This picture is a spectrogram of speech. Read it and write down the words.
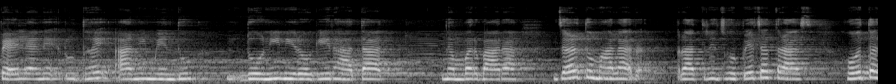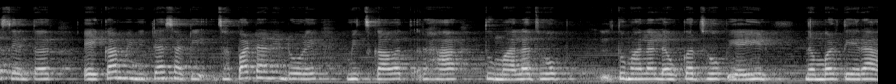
प्यायल्याने हृदय आणि मेंदू दोन्ही निरोगी राहतात. नंबर बारा जर तुम्हाला रात्री झोपेचा त्रास होत असेल तर एका मिनिटासाठी झपाट्याने डोळे मिचकावत राहा. तुम्हाला झोप तुम्हाला लवकर झोप येईल. नंबर तेरा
